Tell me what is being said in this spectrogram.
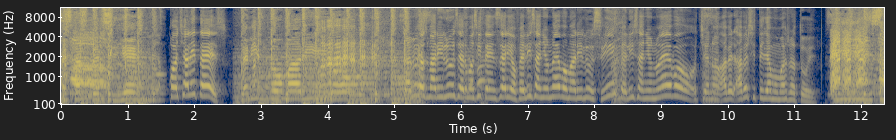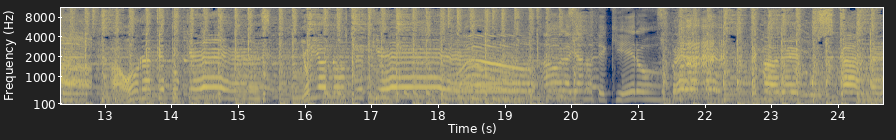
Me estás persiguiendo, Cochalita es. teniendo marido. Saludos Mariluz, hermosita, en serio. Feliz año nuevo, Mariluz, ¿sí? Feliz año nuevo. Che, no, a ver, a ver si te llamo más rato hoy. Ahora que tú quieres, yo ya no te quiero. Ahora ya no te quiero. Espérate, deja de buscarme.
